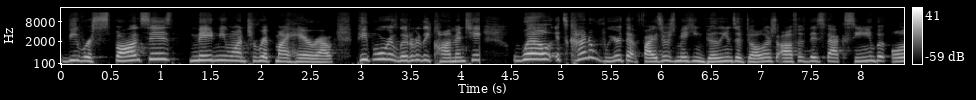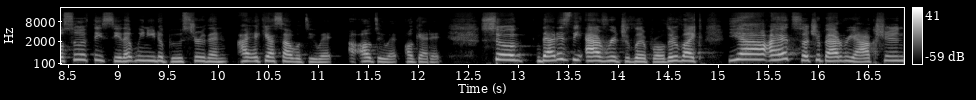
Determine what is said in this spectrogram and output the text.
The responses made me want to rip my hair out. People were literally commenting, well, it's kind of weird that Pfizer's making billions of dollars off of this vaccine, but also if they say that we need a booster, then I guess I will do it. I'll do it. I'll get it. So that is the average liberal. They're like, yeah, I had such a bad reaction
